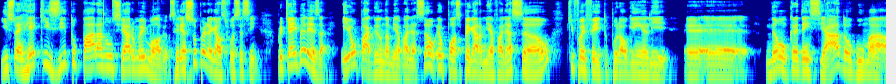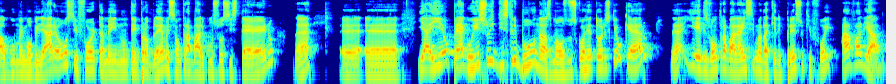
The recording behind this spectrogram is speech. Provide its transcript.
Isso é requisito para anunciar o meu imóvel. Seria super legal se fosse assim. Porque aí, beleza, eu pagando a minha avaliação, eu posso pegar a minha avaliação, que foi feito por alguém ali. é, é, não credenciado alguma, alguma imobiliária, ou se for também não tem problema, isso é um trabalho como se fosse externo, né? É, é, e aí eu pego isso e distribuo nas mãos dos corretores que eu quero, né? E eles vão trabalhar em cima daquele preço que foi avaliado.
